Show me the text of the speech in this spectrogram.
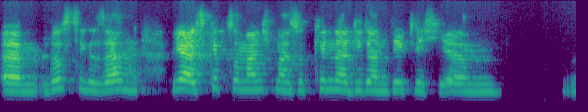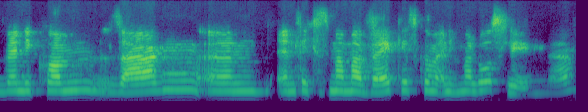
Ähm, lustige Sachen. Ja, es gibt so manchmal so Kinder, die dann wirklich, ähm, wenn die kommen, sagen, ähm, endlich ist Mama weg, jetzt können wir endlich mal loslegen. Ne?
